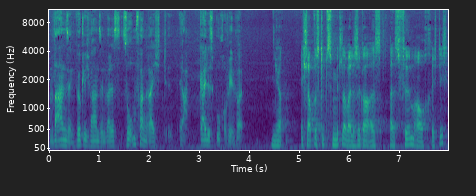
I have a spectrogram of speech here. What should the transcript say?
Wahnsinn, wirklich Wahnsinn, weil es so umfangreich, ja, geiles Buch auf jeden Fall. Ja, ich glaube, das gibt es mittlerweile sogar als, als Film auch, richtig?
